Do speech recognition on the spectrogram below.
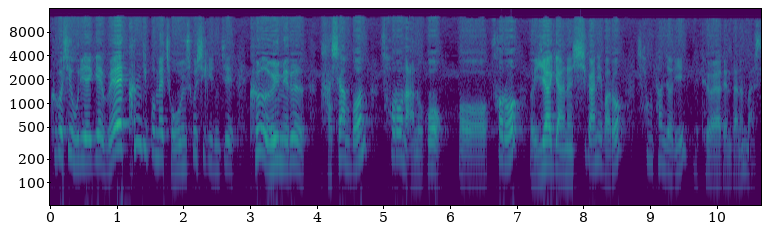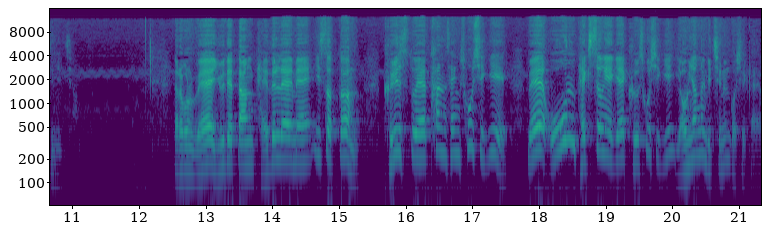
그것이 우리에게 왜 큰 기쁨의 좋은 소식인지 그 의미를 다시 한번 서로 나누고 어, 서로 이야기하는 시간이 바로 성탄절이 되어야 된다는 말씀이죠. 여러분 왜 유대 땅 베들레헴에 있었던 그리스도의 탄생 소식이 왜 온 백성에게 그 소식이 영향을 미치는 것일까요?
